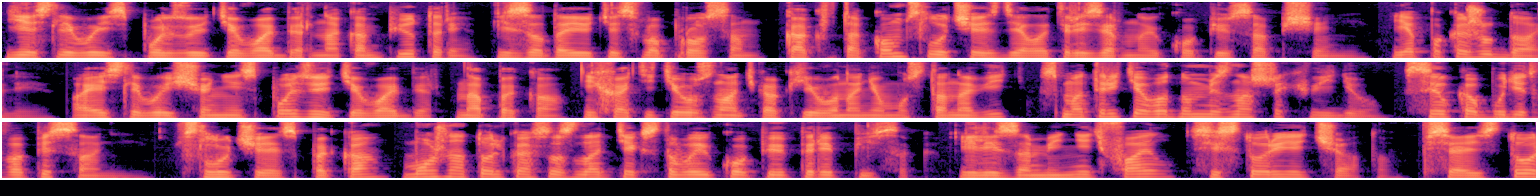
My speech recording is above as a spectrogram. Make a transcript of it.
Если вы используете Viber на компьютере и задаетесь вопросом, как в таком случае сделать резервную копию сообщений, я покажу далее. А если вы еще не используете Viber на ПК и хотите узнать, как его на нем установить, смотрите в одном из наших видео, ссылка будет в описании. В случае с ПК можно только создать текстовую копию переписок или заменить файл с историей чатов. Вся история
